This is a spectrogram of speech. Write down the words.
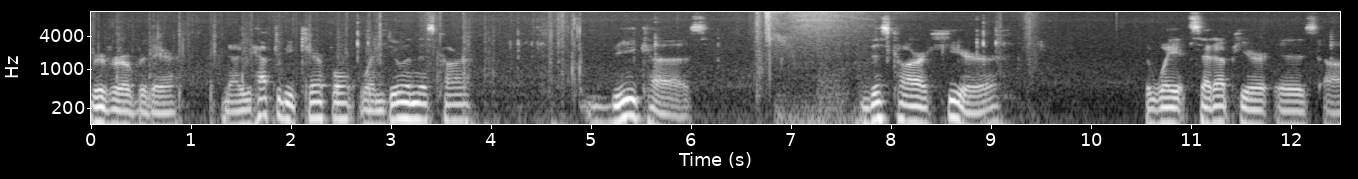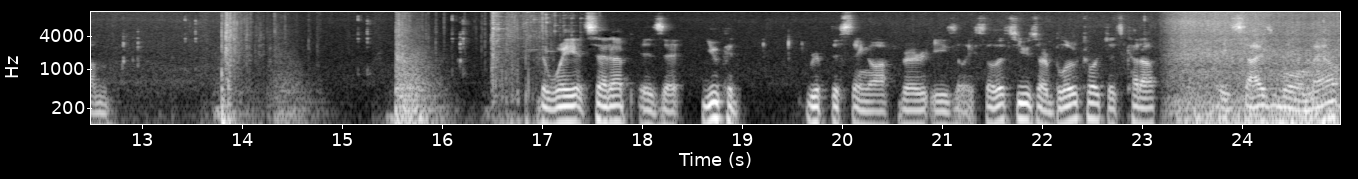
river over there. Now you have to be careful when doing this car because this car here, the way it's set up here is um, the way it's set up is that you could rip this thing off very easily. So let's use our blowtorch. Let's cut off a sizable amount,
